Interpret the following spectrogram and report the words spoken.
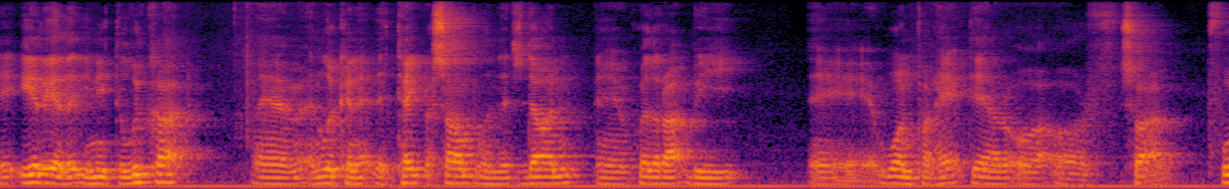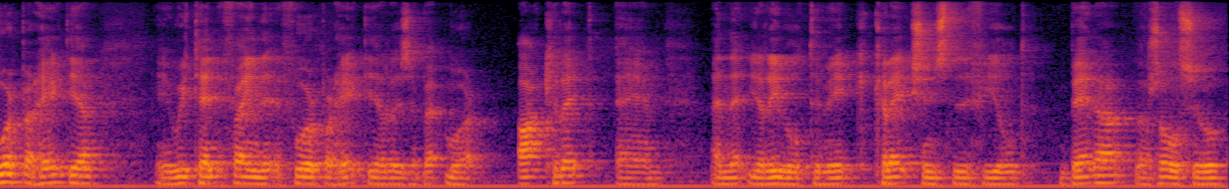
area that you need to look at um, and looking at the type of sampling that's done, uh, whether that be uh, one per hectare or, or sort of four per hectare, uh, we tend to find that the four per hectare is a bit more accurate um, and that you're able to make corrections to the field better. There's also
